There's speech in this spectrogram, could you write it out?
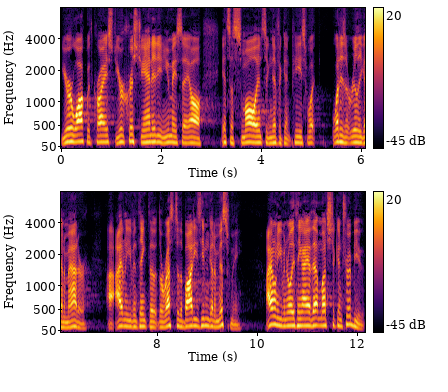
your walk with Christ, your Christianity, and you may say, oh, it's a small, insignificant piece. What, what is it really going to matter? I, I don't even think the, the rest of the body is even going to miss me. I don't even really think I have that much to contribute.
